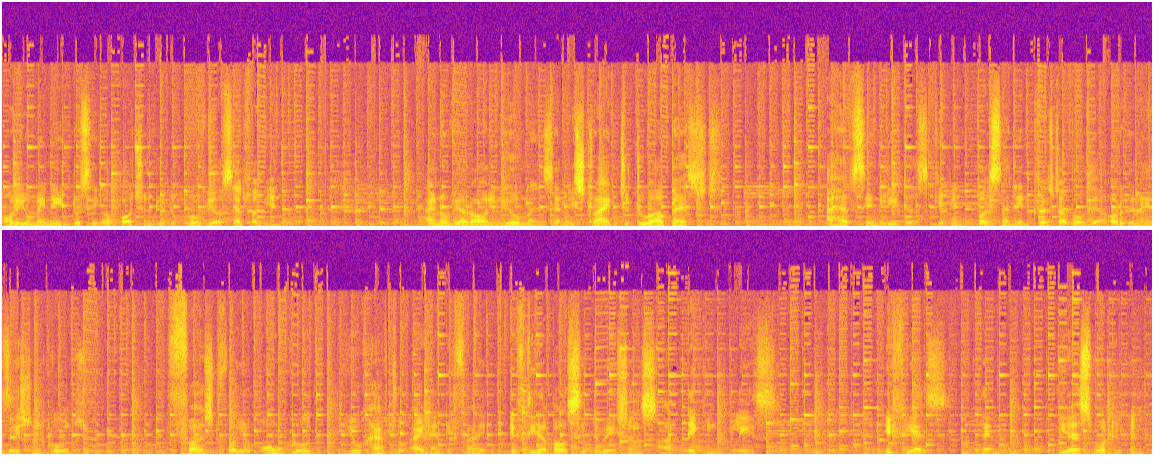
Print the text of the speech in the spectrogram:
or you may need to seek opportunity to prove yourself again. I know we are all humans and we strive to do our best. I have seen leaders keeping personal interest above their organizational goals. First, for your own growth, you have to identify if the above situations are taking place. If yes, then here's what you can do.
